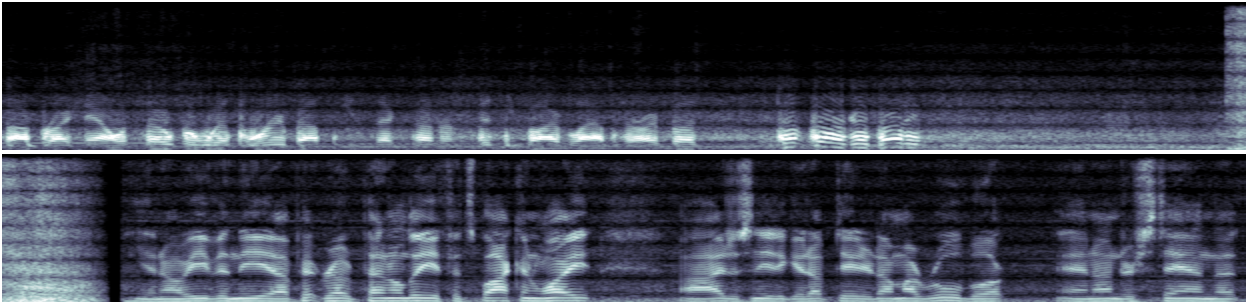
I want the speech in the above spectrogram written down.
stop right now. It's over with. Worry about these next 155 laps, all right, bud? So far, good, buddy. You know, even the uh, pit road penalty, if it's black and white, uh, I just need to get updated on my rule book and understand that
